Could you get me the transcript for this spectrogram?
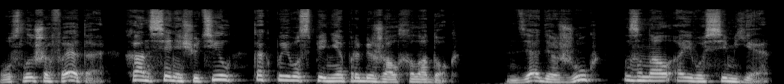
Услышав это, Хан Сень ощутил, как по его спине пробежал холодок. Дядя Жук знал о его семье.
